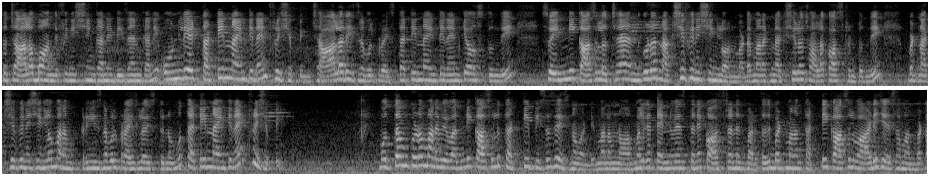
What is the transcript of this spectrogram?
సో చాలా బాగుంది ఫినిషింగ్ కానీ డిజైన్ కానీ. Only at thirteen ninety nine free shipping. చాలా రీజనబుల్ ప్రైస్. థర్టీన్ నైన్టీ నైన్కే వస్తుంది. సో ఎన్ని కాసులు వచ్చాయి అది కూడా నక్షి ఫినిషింగ్లో అనమాట మనకి నక్షిలో చాలా కాస్ట్ ఉంటుంది. బట్ నక్షి ఫినిషింగ్లో మనం రీజనబుల్ ప్రైస్లో ఇస్తున్నాము. Thirteen ninety nine free shipping. మొత్తం కూడా మనం ఇవన్నీ కాసులు థర్టీ పీసెస్ వేసినామండి. మనం నార్మల్గా టెన్ వేస్తేనే కాస్ట్ అనేది పడుతుంది. బట్ మనం థర్టీ కాసులు వాడి చేసామన్నమాట.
